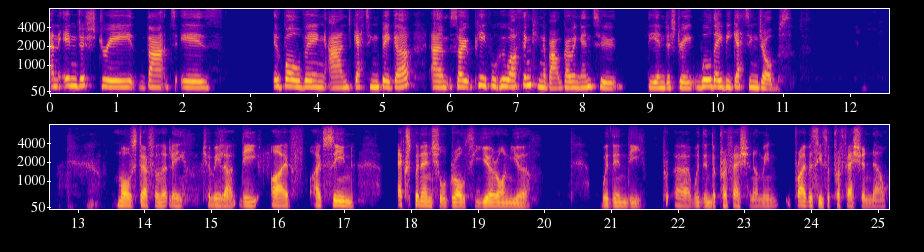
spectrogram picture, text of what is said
an industry that is evolving and getting bigger? Um, so, people who are thinking about going into the industry, will they be getting jobs? Most definitely, Jamila. The I've I've seen exponential growth year on year within the uh, within the profession. I mean, privacy is a profession now,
